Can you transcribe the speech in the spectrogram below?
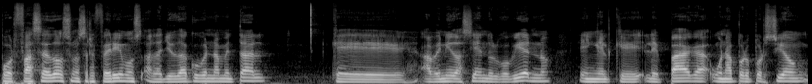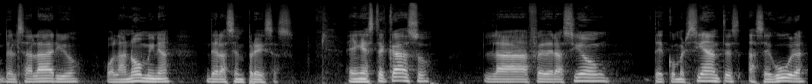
Por fase 2 nos referimos a la ayuda gubernamental que ha venido haciendo el gobierno en el que le paga una proporción del salario o la nómina de las empresas. En este caso, la federación de comerciantes asegura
